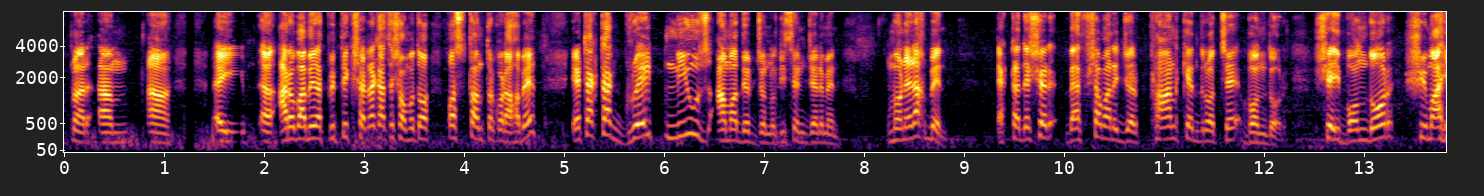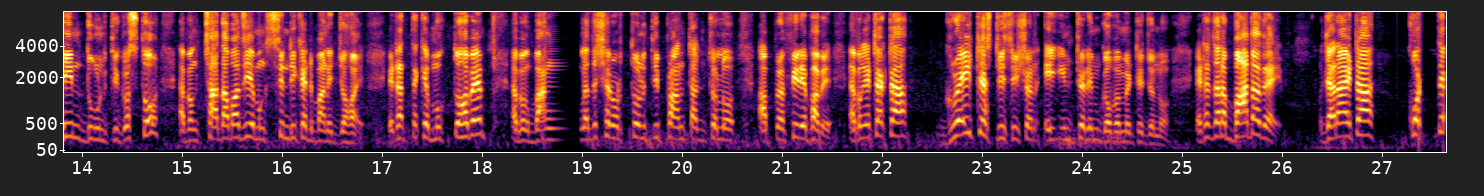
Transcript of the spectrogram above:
আপনার এই আরব আমিরাত ভিত্তিক সেটার কাছে সম্মত হস্তান্তর করা হবে। এটা একটা গ্রেট নিউজ আমাদের জন্য ডিসেন্ট জেনেমেন মনে রাখবেন একটা দেশের ব্যবসা বাণিজ্যের প্রাণ কেন্দ্র হচ্ছে বন্দর। সেই বন্দর সীমাহীন দুর্নীতিগ্রস্ত এবং চাঁদাবাজি এবং সিন্ডিকেট বাণিজ্য হয়। এটার থেকে মুক্ত হবে এবং বাংলাদেশের অর্থনীতি প্রান্তাঞ্চল আপনার ফিরে পাবে এবং এটা একটা গ্রেটেস্ট ডিসিশন এই ইন্টারিম গভর্নমেন্টের জন্য। এটা যারা বাধা দেয়, যারা এটা করতে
